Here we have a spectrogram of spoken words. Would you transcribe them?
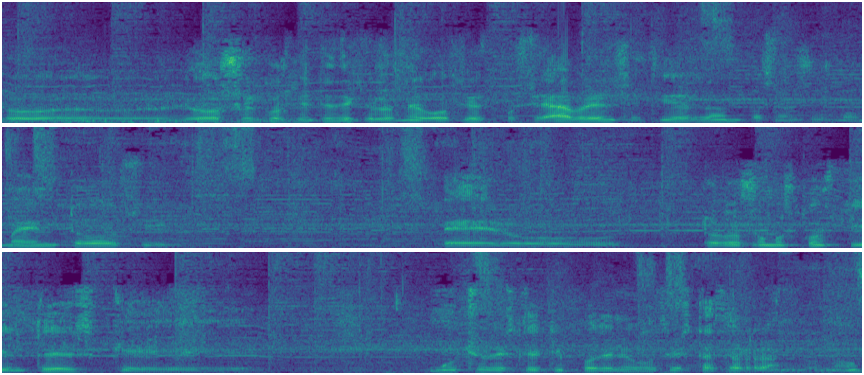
Yo soy consciente de que los negocios pues se abren, se cierran, pasan sus momentos, y- pero todos somos conscientes que mucho de este tipo de negocio está cerrando, ¿no?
